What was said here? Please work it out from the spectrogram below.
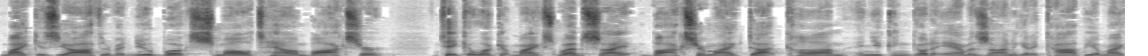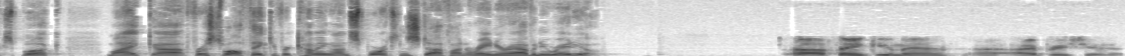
Mike is the author of a new book, Small Town Boxer Take a look at Mike's website, boxermike.com, and you can go to Amazon and get a copy of Mike's book. Mike, uh, first of all, thank you for coming on Sports and Stuff on Rainier Avenue Radio. Uh, thank you, man. Uh, I appreciate it.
